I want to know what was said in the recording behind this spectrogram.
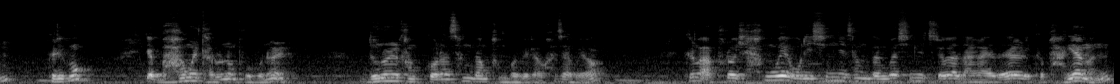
응? 그리고 마음을 다루는 부분을 눈을 감고는 상담 방법이라고 하자고요. 그럼 앞으로 향후에 우리 심리 상담과 심리 치료가 나가야 될 그 방향은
